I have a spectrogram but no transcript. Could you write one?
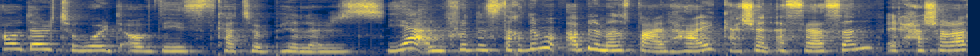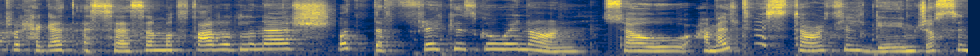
powder to ward off these caterpillars. yeah yeah, المفروض نستخدمهم قبل ما نطلع ال hike عشان أساسا الحشرات والحاجات أساسا ما تتعرض لناش what the frick is going on so عملت restart ال game just in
